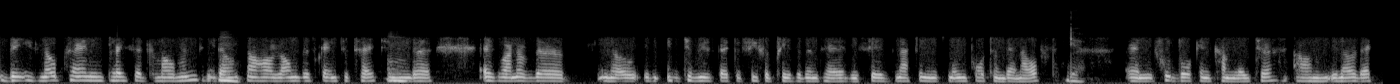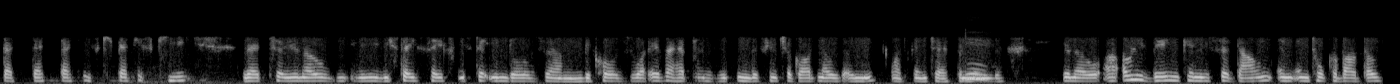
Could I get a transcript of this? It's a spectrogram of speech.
there is no plan in place at the moment. We mm. don't know how long this is going to take. Mm. And uh, as one of the, you know, interviews that the FIFA president had, he says nothing is more important than health. Yeah. And football can come later. Um, you know, that, that, that, that, is, that is key that uh, you know we, we stay safe, we stay indoors, um, because whatever happens in the future, God knows only what's going to happen. Yeah. And, you know, uh, only then can you sit down and, and talk about those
